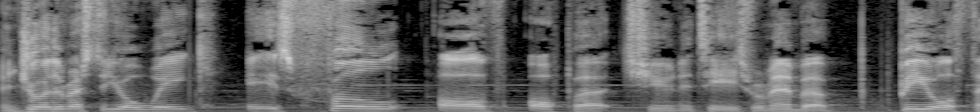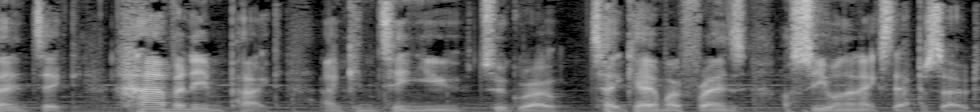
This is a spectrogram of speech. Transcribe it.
Enjoy the rest of your week. It is full of opportunities. Remember, be authentic, have an impact, and continue to grow. Take care, my friends. I'll see you on the next episode.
